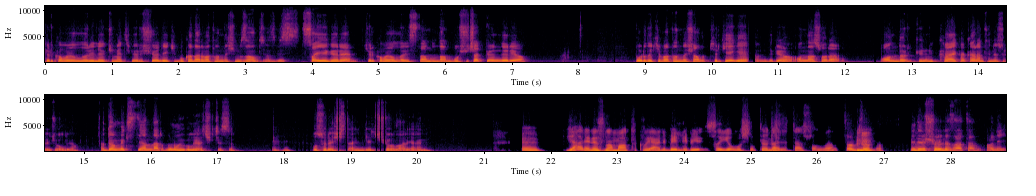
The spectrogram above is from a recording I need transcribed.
Türk Hava Yolları ile hükümet görüşüyor. Diyor ki bu kadar vatandaşımızı alacağız biz. Sayıya göre Türk Hava Yolları İstanbul'dan boş uçak gönderiyor. Buradaki vatandaşı alıp Türkiye'ye geri gönderiyor. Ondan sonra 14 günlük KYK karantina süreci oluyor. Dönmek isteyenler bunu uyguluyor açıkçası. Hı hı. Bu süreçten geçiyorlar yani. Ee, yani en azından mantıklı yani belli bir sayıya ulaşılıp gönderdikten sonra. Tabii tabii. Bir de şöyle zaten hani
